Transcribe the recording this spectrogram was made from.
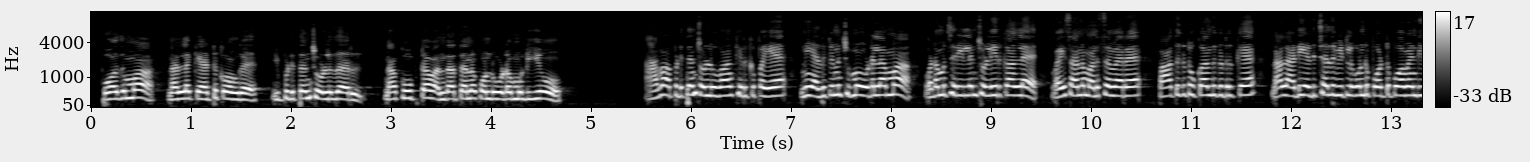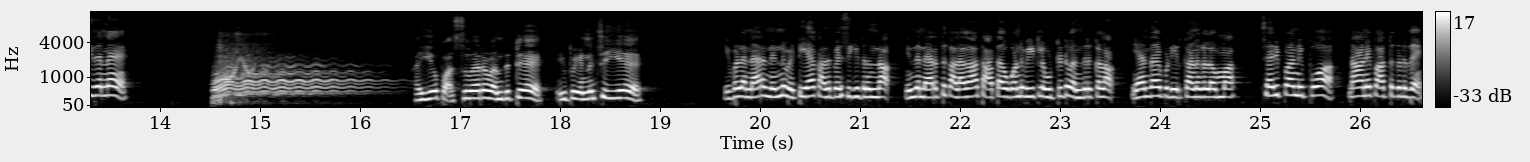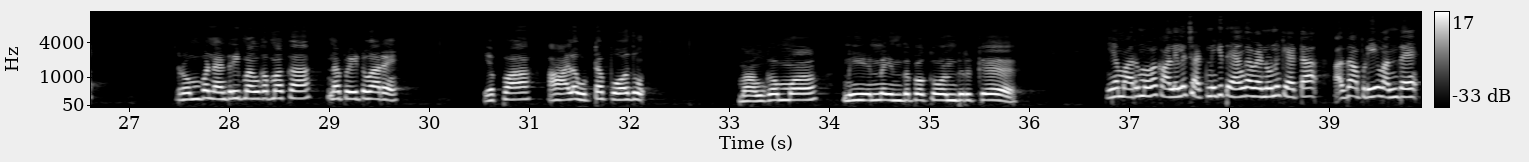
போதுமா? நல்லா கேட்டுக்கோங்க. இப்படித்தான் சொல்லுதாரு. நான் கூப்பிட்டா வந்தா தானே கொண்டு விட முடியும். அவன் அப்படித்தான் சொல்லுவான் கிறுக்கு பைய. நீ அதுக்குன்னு சும்மா விடலாமா? உடம்பு சரியில்லைன்னு சொல்லியிருக்கான்ல. வயசான மனுஷன் வேற. பார்த்துக்கிட்டு உட்காந்துக்கிட்டு இருக்க. நாலு அடி அடிச்சு அது வீட்டில் கொண்டு போட்டு போக வேண்டியதானே ஐயோ பஸ் வேற வந்துட்டே. இப்போ என்ன செய்ய? இவ்வளோ நேரம் நின்று வெட்டியா கதை பேசிக்கிட்டு இருந்தான் இந்த நேரத்துக்கு அழகா தாத்தாவை கொண்டு வீட்டில் விட்டுட்டு வந்திருக்கலாம். ஏன் தான் இப்படி இருக்கானுங்களம்மா? சரிப்பா நீ போ. நானே பார்த்துக்கிடுதேன். ரொம்ப நன்றி மங்கம்மாக்கா. நான் போயிட்டு வரேன். எப்பா ஆளை விட்டா போதும். மங்கம்மா நீ என்ன இந்த பக்கம் வந்திருக்க? என் மருமவ காலையில் சட்னிக்கு தேங்காய் வேணும்னு கேட்டா அதான் அப்படியே வந்தேன்.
